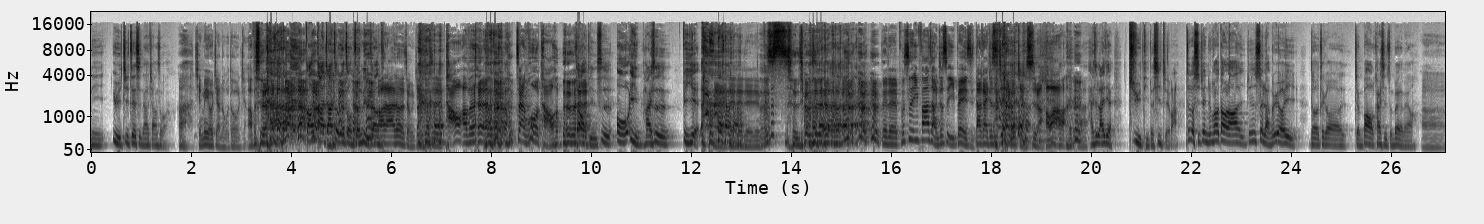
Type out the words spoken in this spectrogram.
你预计这次你要讲什么啊？前面有讲的我都有讲啊，不是 帮大家做个总整理，这样子。帮大家做个总结，就是逃啊，不是 战或逃，到底是 all in 还是毕业？对对对对，不是死就是，对对，不是一巴掌就是一辈子，大概就是这样的解释了，好不好？还是来点具体的细节吧。这个时间已经快要到了，就是剩两个月而已。的这个简报开始准备了没有？啊、呃，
